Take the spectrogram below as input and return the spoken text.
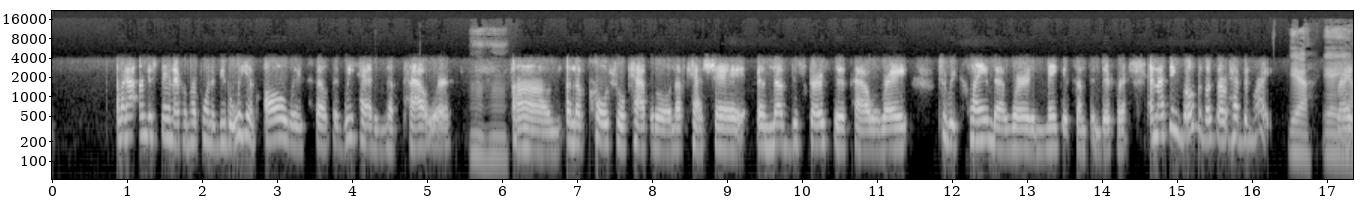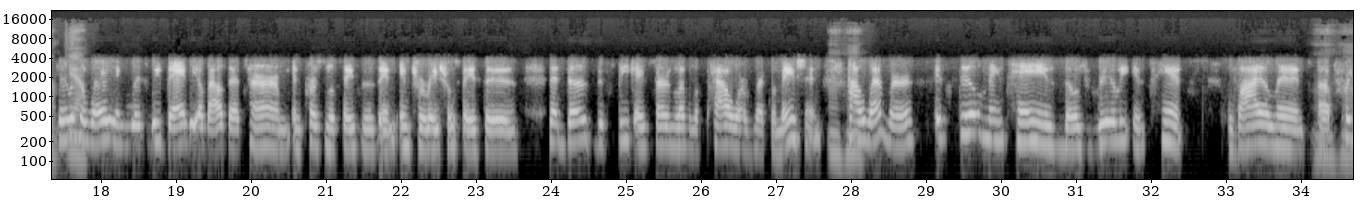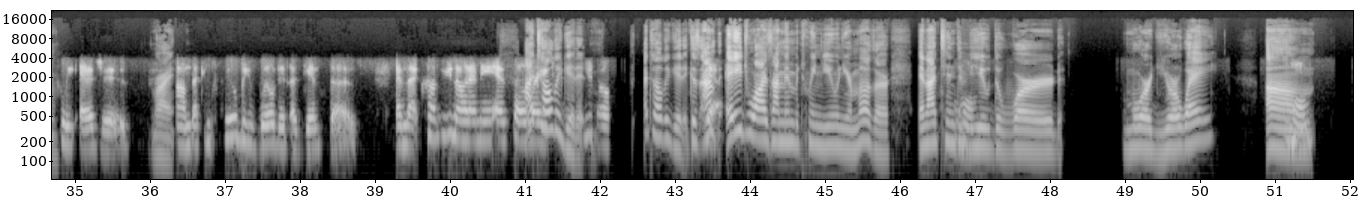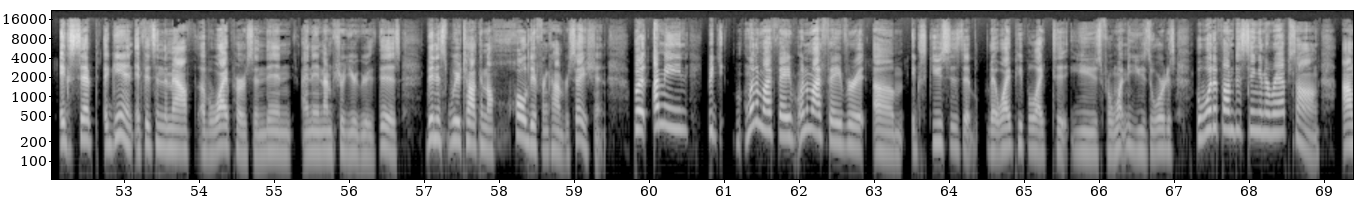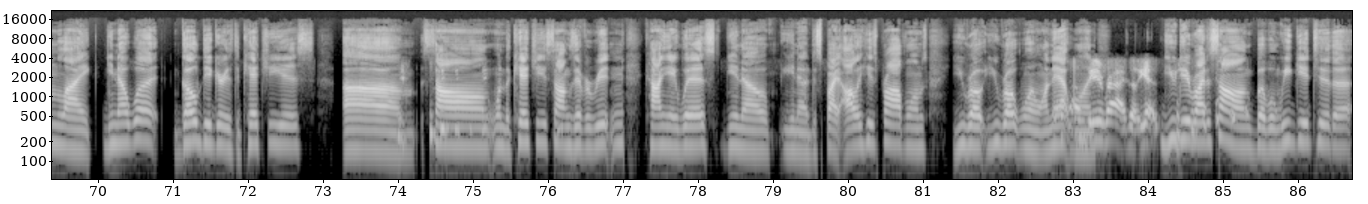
like I understand that from her point of view, but we have always felt that we had enough power hmm um, enough cultural capital, enough cachet, enough discursive power, right, to reclaim that word and make it something different. And I think both of us are, have been right, Yeah. Yeah. right? Yeah. There is yeah. a way in which we bandy about that term in personal spaces and interracial spaces that does bespeak a certain level of power of reclamation. Mhm. However, it still maintains those really intense, violent, uh, Mhm. prickly edges Right. um, that can still be wielded against us, and that comes, you know what I mean? And so, I like, totally get it. you know, I totally get it because I'm Yeah. age wise. I'm in between you and your mother, and I tend to Mhm. view the word more your way. Um, Mhm. except again, if it's in the mouth of a white person, then and then I'm sure you agree with this. Then it's we're talking a whole different conversation. But I mean, but one of my favorite one of my favorite um excuses that that white people like to use for wanting to use the word is, but what if I'm just singing a rap song? I'm like, you know what? Gold Digger is the catchiest um song, one of the catchiest songs ever written. Kanye West, you know, you know, despite all of his problems, you wrote you wrote one on that one. did right, though, yes. You did write a song, but when we get to the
